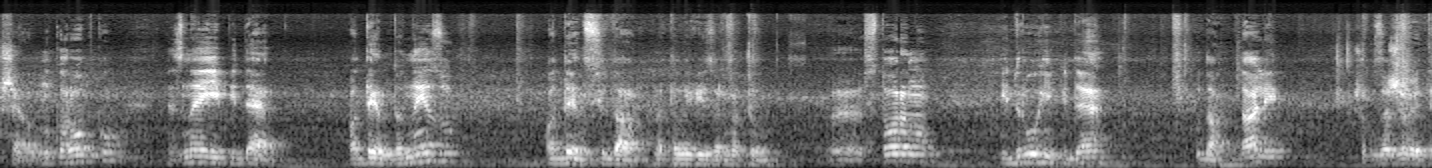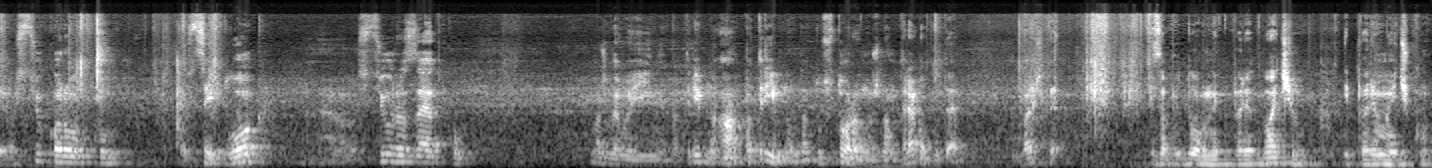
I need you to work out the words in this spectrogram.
ще одну коробку. З неї піде один донизу, один сюди на телевізор на ту е, сторону, і другий піде туди далі, щоб заживити ось цю коробку, ось цей блок, ось цю розетку. Можливо, її не потрібно. А, потрібно, на ту сторону ж нам треба буде. Бачите, забудовник передбачив і перемичку,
